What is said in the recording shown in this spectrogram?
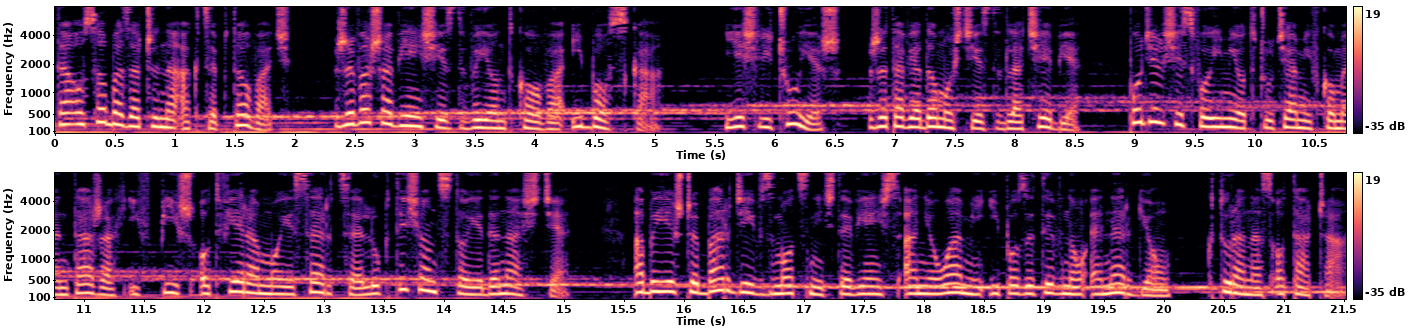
ta osoba zaczyna akceptować, że wasza więź jest wyjątkowa i boska. Jeśli czujesz, że ta wiadomość jest dla ciebie, podziel się swoimi odczuciami w komentarzach i wpisz Otwieram moje serce lub 1111, aby jeszcze bardziej wzmocnić tę więź z aniołami i pozytywną energią, która nas otacza.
